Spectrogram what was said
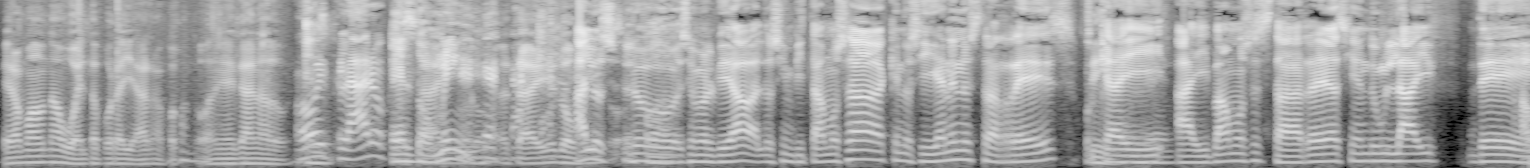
Pero vamos a dar una vuelta por allá, Rafa, cuando den el ganador. Hoy, claro que el domingo. Está ahí el domingo. Ah, los, lo- se me olvidaba, los invitamos a que nos sigan en nuestras redes, porque Sí. ahí, Bien. ahí vamos a estar eh, haciendo un live de, Ah,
